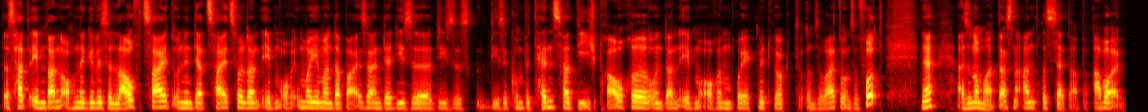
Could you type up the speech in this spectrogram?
das hat eben dann auch eine gewisse Laufzeit und in der Zeit soll dann eben auch immer jemand dabei sein, der diese, dieses, diese Kompetenz hat, die ich brauche und dann eben auch im Projekt mitwirkt und so weiter und so fort. Ne? Also nochmal, das ist ein anderes Setup. Aber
